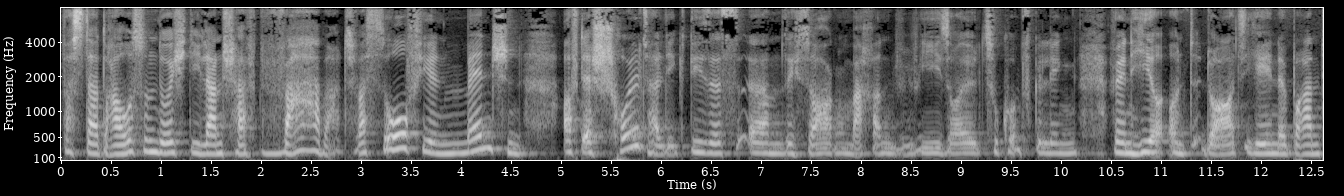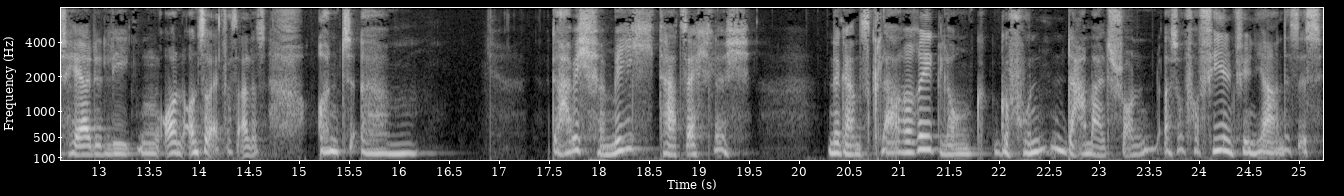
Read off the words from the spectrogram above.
was da draußen durch die Landschaft wabert, was so vielen Menschen auf der Schulter liegt, dieses ähm, sich Sorgen machen, wie soll Zukunft gelingen, wenn hier und dort jene Brandherde liegen und, und so etwas alles. Und ähm, da habe ich für mich tatsächlich eine ganz klare Regelung gefunden, damals schon, also vor vielen, vielen Jahren. Das ist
